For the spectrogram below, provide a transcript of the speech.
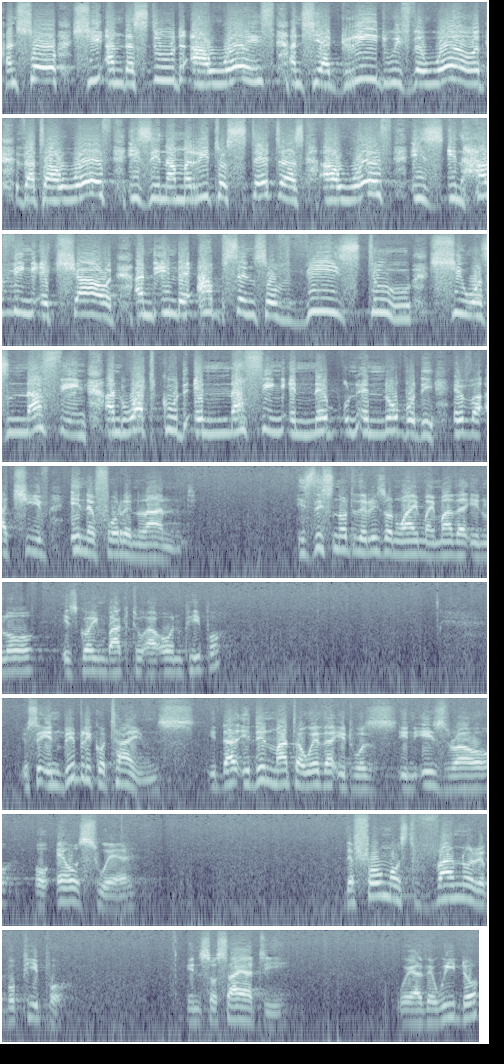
And so she understood our worth and she agreed with the world that our worth is in a marital status. Our worth is in having a child. And in the absence of these two, she was nothing. And what could a nothing, and, nobody ever achieve in a foreign land? Is this not the reason why my mother-in-law is going back to our own people? You see, in biblical times, it, it didn't matter whether it was in Israel or elsewhere. The foremost vulnerable people in society were the widow,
